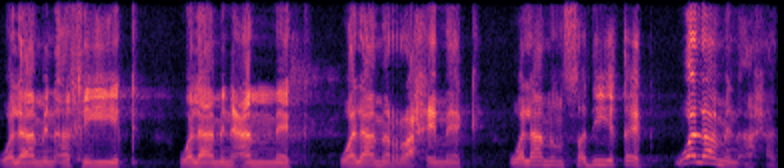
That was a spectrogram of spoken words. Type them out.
ولا من أخيك ولا من عمك ولا من رحمك ولا من صديقك ولا من أحد.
